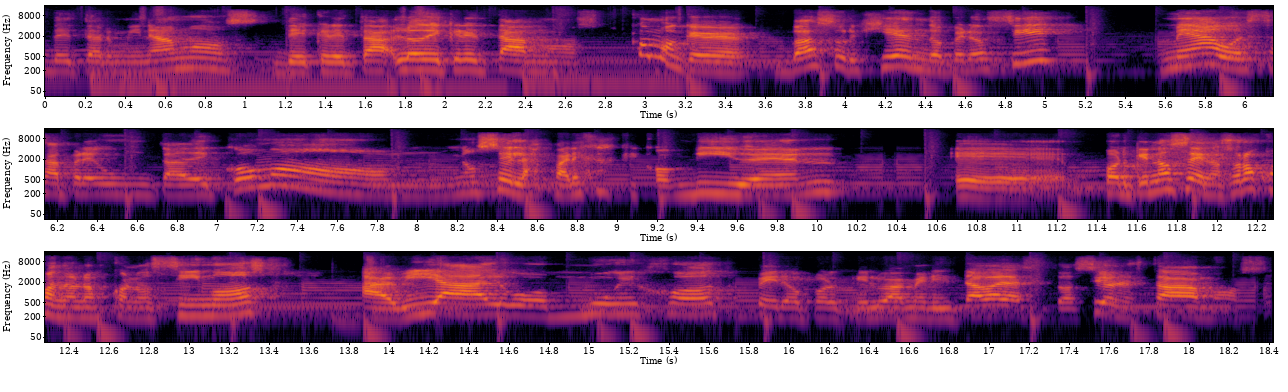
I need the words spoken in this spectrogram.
determinamos, lo decretamos. Como que va surgiendo, pero sí me hago esa pregunta de cómo, no sé, las parejas que conviven, eh, porque no sé, nosotros cuando nos conocimos había algo muy hot, pero porque lo ameritaba la situación. Estábamos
